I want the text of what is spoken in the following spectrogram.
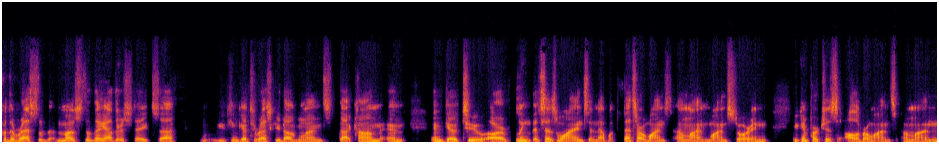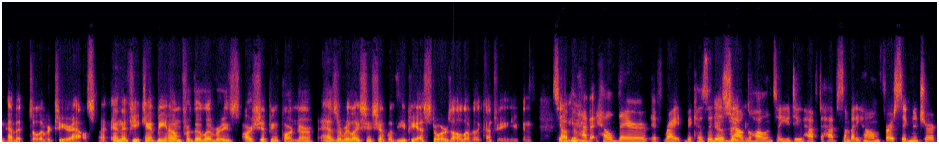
for the rest of the, most of the other states, uh, you can go to rescuedogwines.com and and go to our link that says wines, and that that's our wines online wine store, and you can purchase all of our wines online and have it delivered to your house. And if you can't be home for deliveries, our shipping partner has a relationship with UPS stores all over the country. And you can so you can them. have it held there if right because it yeah, is so alcohol, can. and so you do have to have somebody home for a signature.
